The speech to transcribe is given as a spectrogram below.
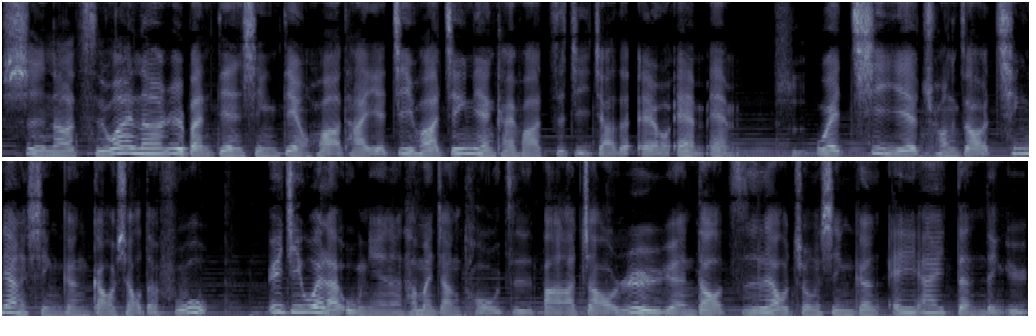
是。那此外呢，日本电信电话它也计划今年开发自己家的 LMM，是为企业创造轻量型跟高效的服务。预计未来五年呢，他们将投资八兆日元到资料中心跟 AI 等领域。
